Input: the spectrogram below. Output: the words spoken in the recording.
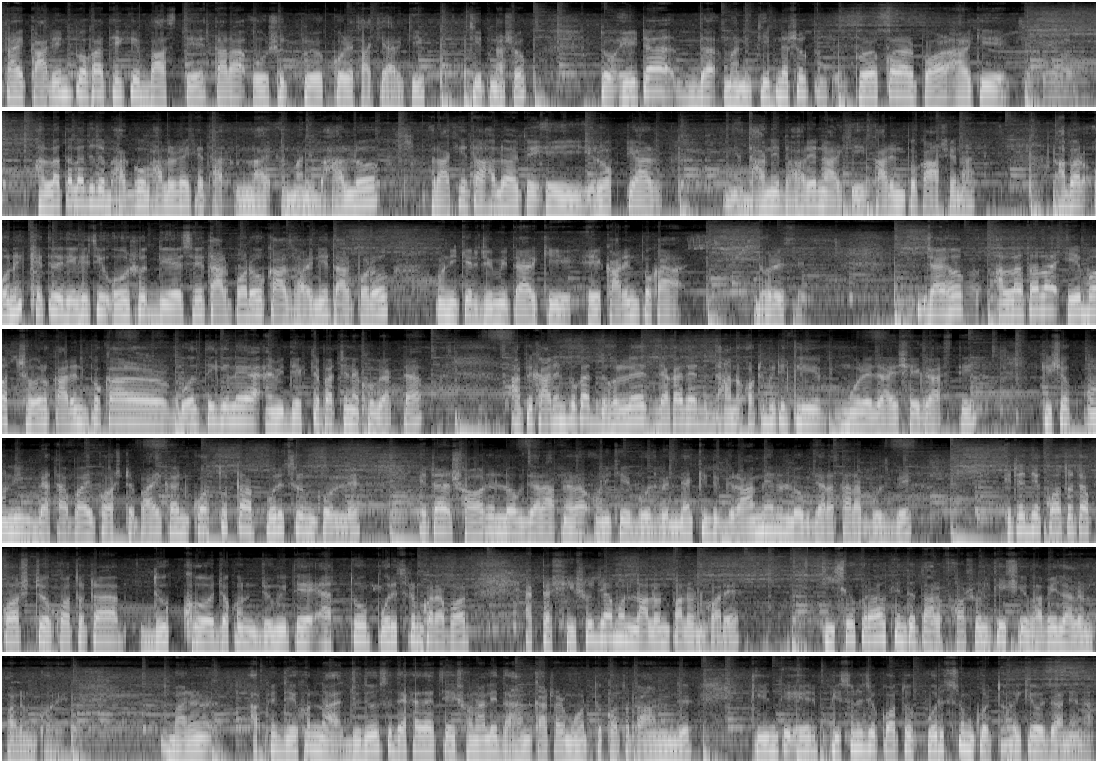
তাই কারেন্ট পোকা থেকে বাঁচতে তারা ওষুধ প্রয়োগ করে থাকে আর কি, কীটনাশক। তো এইটা মানে কীটনাশক প্রয়োগ করার পর আর কি আল্লাহ তালা যদি ভাগ্য ভালো রেখে মানে ভালো রাখে তাহলে হয়তো এই রোগটি আর ধানে ধরে না আর কি, কারেন্ট পোকা আসে না। আবার অনেক ক্ষেত্রে দেখেছি ঔষধ দিয়েছে, তারপরেও কাজ হয়নি, তারপরেও অনেকের জমিতে আর কি এই কারেন্ট পোকা ধরেছে। যাই হোক, আল্লাহ তালা এবছর কারেন্ট পোকার বলতে গেলে আমি দেখতে পাচ্ছি না খুব একটা। আপনি কারেন্ট পোকা ধরলে দেখা যায় ধান অটোমেটিকলি মরে যায় সেই গাছটি। কৃষক অনেক ব্যথা পায়, কষ্ট পায়, কারণ কতটা পরিশ্রম করলে এটা শহরের লোক যারা আপনারা অনেকেই বুঝবেন না, কিন্তু গ্রামের লোক যারা তারা বুঝবে। এটা যে কতটা কষ্ট, কতটা দুঃখ যখন জমিতে এত পরিশ্রম করার পর একটা শিশু যেমন লালন পালন করে, কৃষকরাও কিন্তু তার ফসলকে সেভাবেই লালন পালন করে। মানে আপনি দেখুন না, যদিও দেখা যাচ্ছে এই সোনালি ধান কাটার মুহূর্ত কতটা আনন্দের, কিন্তু এর পিছনে যে কত পরিশ্রম করতে হয় কেউ জানে না।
